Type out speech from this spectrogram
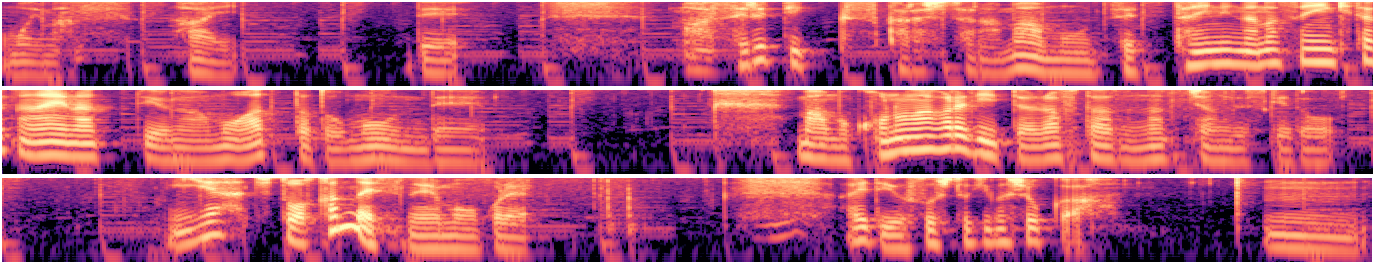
思います。はい、でまあセルティックスからしたらまあもう絶対に7戦行きたくないなっていうのはもうあったと思うんでまあもうこの流れでいったらラプターズになっちゃうんですけどいやちょっと分かんないですねもうこれ。あえて予想しときましょうか。うん。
